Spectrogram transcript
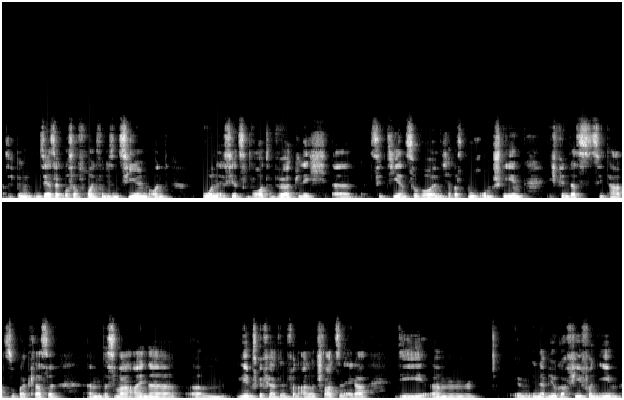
Also ich bin ein sehr, sehr großer Freund von diesen Zielen und ohne es jetzt wortwörtlich äh, zitieren zu wollen, ich habe das Buch oben stehen. Ich finde das Zitat super klasse. Ähm, das war eine ähm, Lebensgefährtin von Arnold Schwarzenegger, die ähm, in der Biografie von ihm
